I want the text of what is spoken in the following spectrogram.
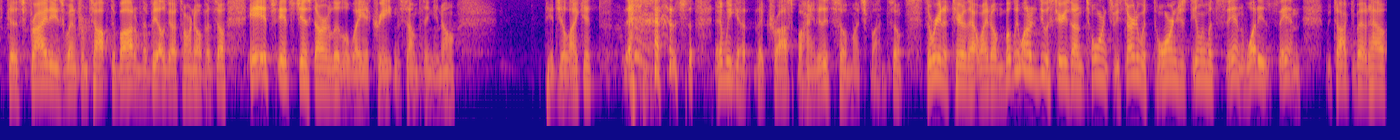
because Fridays went from top to bottom the veil got torn open. So it's it's just our little way of creating something, you know. Did you like it? and we got the cross behind it. It's so much fun. So, so we're going to tear that wide open. But we wanted to do a series on torn. So we started with torn, just dealing with sin. What is sin? We talked about how,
